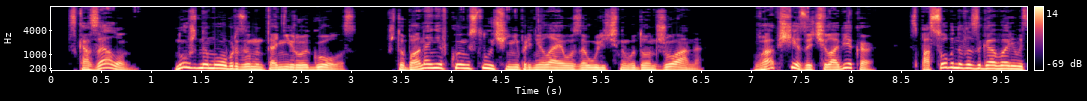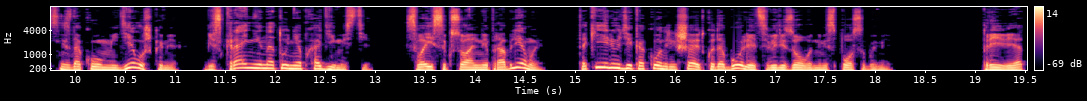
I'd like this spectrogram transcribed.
— сказал он, нужным образом интонируя голос, чтобы она ни в коем случае не приняла его за уличного Дон Жуана. Вообще за человека, способного заговаривать с незнакомыми девушками без крайней на то необходимости. Свои сексуальные проблемы такие люди, как он, решают куда более цивилизованными способами. «Привет»,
